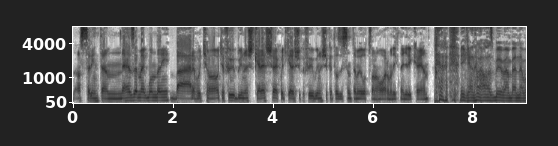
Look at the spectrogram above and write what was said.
azt szerintem nehezebb megmondani, bár hogyha, hogyha főbűnöst keresek, vagy keressük a főbűnöseket, azért szerintem ő ott van a harmadik, negyedik helyen. igen, az bőven benne van.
